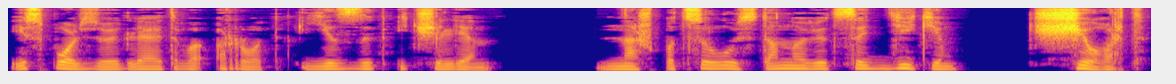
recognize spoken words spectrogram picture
используя для этого рот, язык и член. Наш поцелуй становится диким. Черт!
